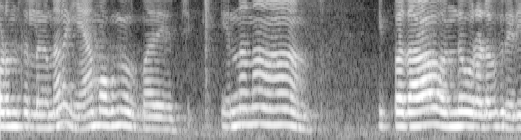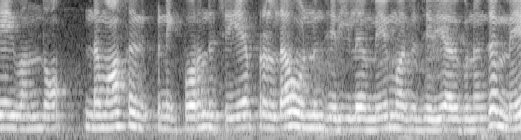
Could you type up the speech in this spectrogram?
உடம்பு சரியில்லைங்கனால என் முகமே ஒரு மாதிரி ஆயிடுச்சு. என்னன்னா இப்போ தான் வந்து ஓரளவுக்கு ரெடி ஆகி வந்தோம். இந்த மாதம் இப்போ இன்னைக்கு பிறந்துச்சு. ஏப்ரல் தான் ஒன்றும் சரியில்லை. மே மாதம் சரியாக இருக்கும்னு நினச்சா மே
